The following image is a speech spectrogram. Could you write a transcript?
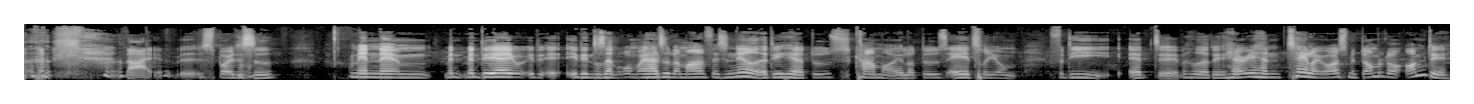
Nej, øh, spøj til side. Men, øhm, men, men det er jo et, et interessant rum, og jeg har altid været meget fascineret af det her dødskammer, eller dødsatrium, fordi at, øh, hvad hedder det, Harry, han taler jo også med Dumbledore om det.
